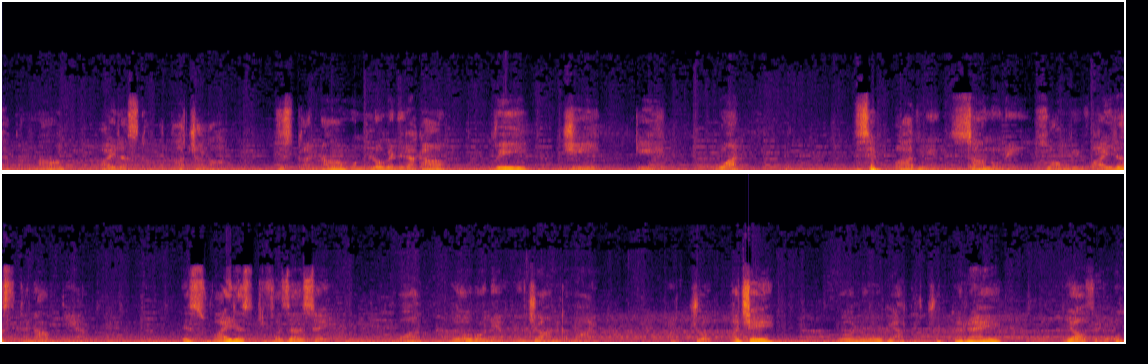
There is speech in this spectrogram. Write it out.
खतरनाक वायरस का पता चला, जिसका नाम उन लोगों ने रखा वी जी टी वन जिसे बाद में इंसानों ने जॉम्बी वायरस का नाम दिया। इस वायरस की वजह से लोगों ने अपनी जान गंवाई। और जो बचे, वो लोग या तो चुप कर रहे, या फिर उन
